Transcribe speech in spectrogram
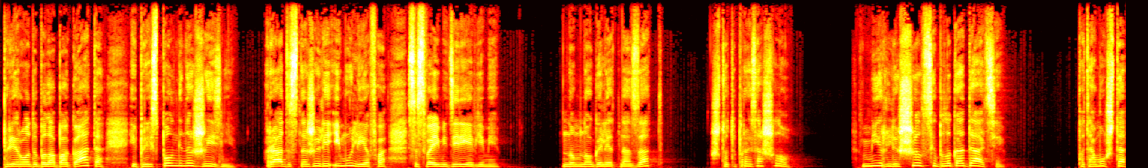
Природа была богата и преисполнена жизни. Радостно жили и Мулефа со своими деревьями. Но много лет назад что-то произошло. Мир лишился благодати, потому что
